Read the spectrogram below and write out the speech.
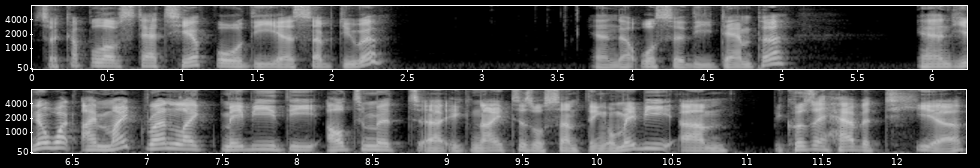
So a couple of stats here for the uh, subduer, and uh, also the damper. And you know what? I might run like maybe the ultimate uh, igniters or something, or maybe um, because I have it here,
